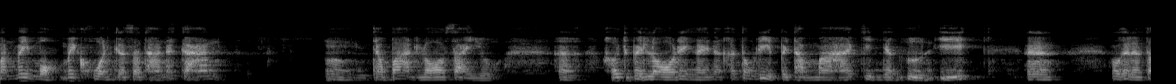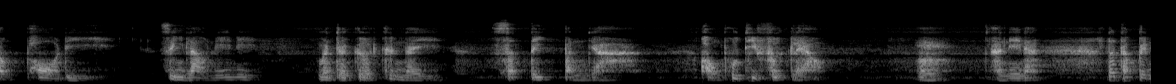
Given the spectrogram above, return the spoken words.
มันไม่เหมาะไม่ควรกับสถานการณ์ อืมชาวบ้านรอใส่อยู่อ่าเขาจะไปรอได้ไงนะเขาต้องรีบไปทำมาหากินอย่างอื่นอีกอ่ามันก็เลยต้องพอดี สิ่งเหล่านี้นี่ มันจะเกิดขึ้นในสติปัญญาของผู้ที่ฝึกแล้ว อืม อันนี้นะ แล้วถ้าเป็น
